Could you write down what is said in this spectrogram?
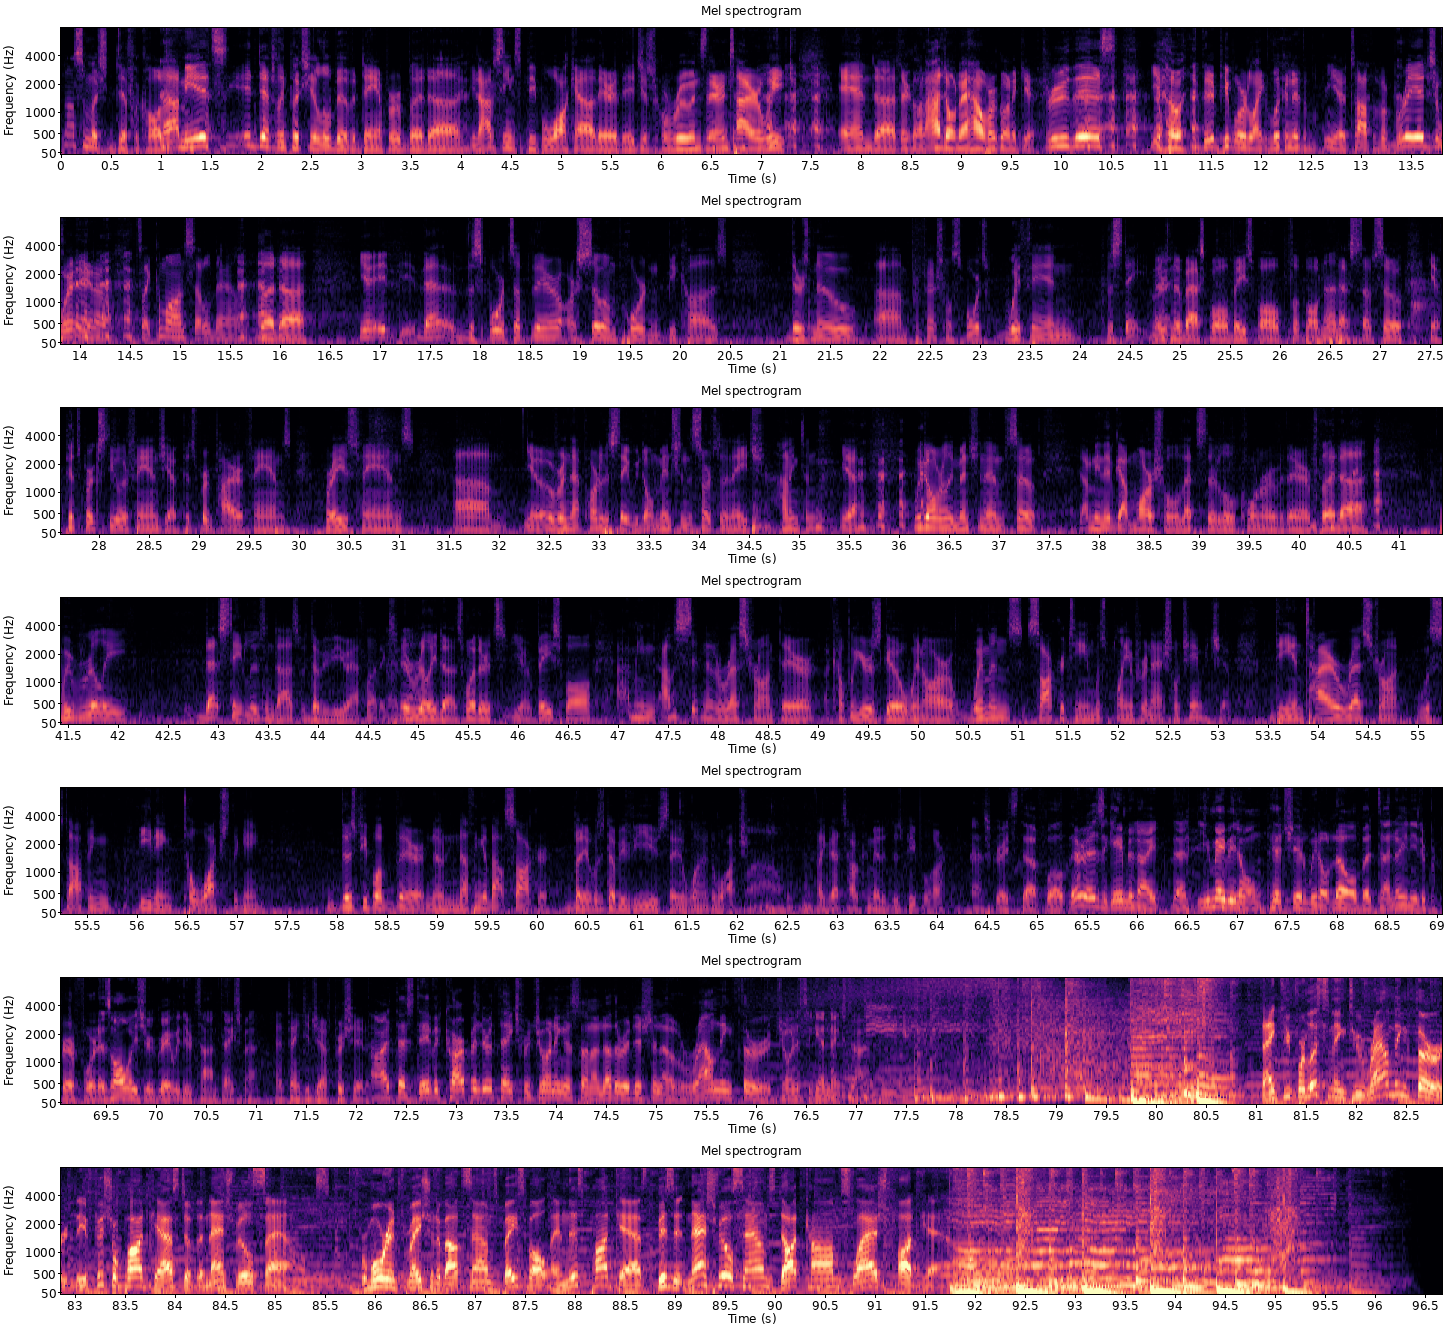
Not so much difficult. I mean, it's it definitely puts you a little bit of a damper, but uh, you know, I've seen some people walk out of there that just ruins their entire week, and uh, they're going, "I don't know how we're going to get through this." You know, there, people are like looking at the you know top of a bridge, where you know, it's like, "Come on, settle down." But uh, you know, it, it- that the sports up there are so important because there's no um, professional sports within the state. There's Right. no basketball, baseball, football, none of that stuff. So you have Pittsburgh Steeler fans, you have Pittsburgh Pirate fans, Braves fans. Um, you know, over in that part of the state, we don't mention. It starts with an H. Huntington. Yeah, we don't really mention them. So, I mean, they've got Marshall. That's their little corner over there. But uh, we really that state lives and dies with WVU athletics. it really does. Whether it's you know baseball. I mean, I was sitting at a restaurant there a couple years ago when our women's soccer team was playing for a national championship. The entire restaurant was stopping eating to watch the game. Those people up there know nothing about soccer, but it was WVU, so they wanted to watch. Wow. Like that's how committed those people are. That's great stuff. Well, there is a game tonight that you maybe don't pitch in. We don't know, but I know you need to prepare for it. As always, you're great with your time. Thanks, man. Hey, thank you, Jeff. Appreciate it. All right, that's David Carpenter. Thanks for joining us on another edition of Rounding Third. Join us again next time. Thank you for listening to Rounding Third, the official podcast of the Nashville Sounds. For more information about Sounds baseball and this podcast, visit nashvillesounds.com slash podcast.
